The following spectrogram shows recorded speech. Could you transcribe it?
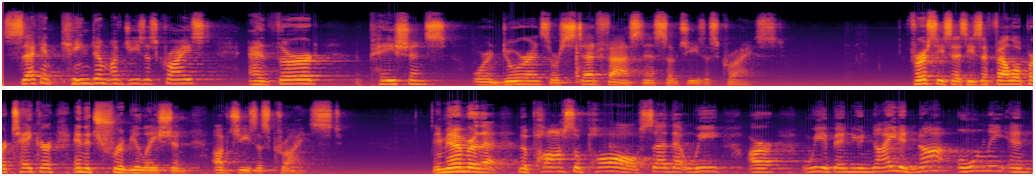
second, kingdom of Jesus Christ, and third, patience or endurance or steadfastness of Jesus Christ. First, he says he's a fellow partaker in the tribulation of Jesus Christ. Remember that the Apostle Paul said that we are we have been united not only in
